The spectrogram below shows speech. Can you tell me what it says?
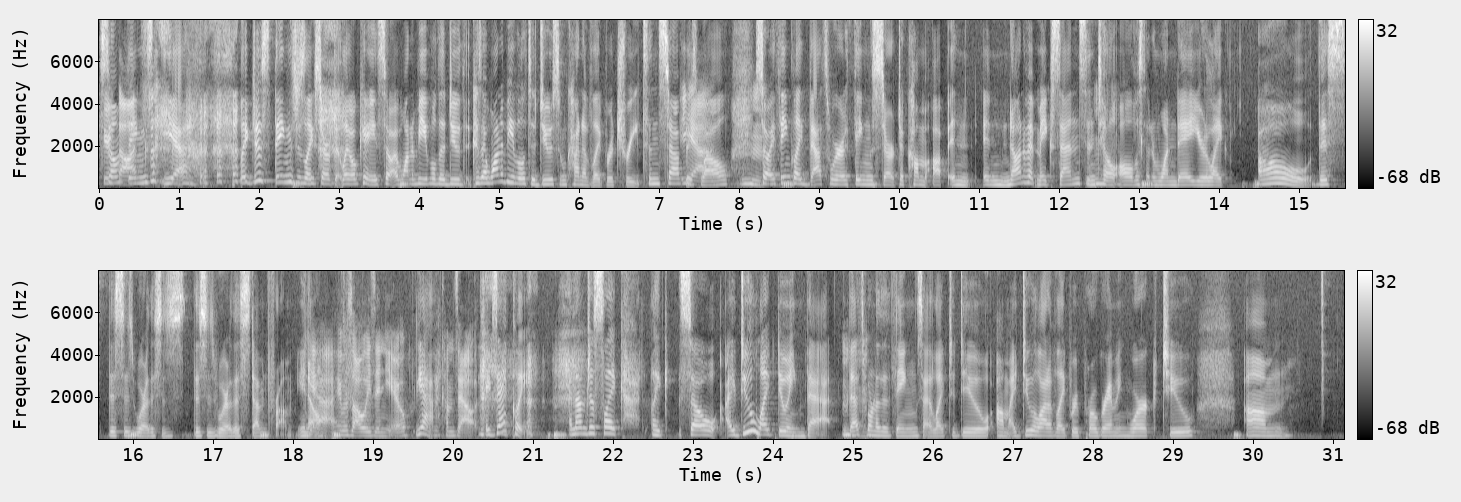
some thoughts. things, yeah, like just things just like start to like, okay, so I want to be able to do because I want to be able to do some kind of like retreats and stuff as Yeah. Mm-hmm. well. So I think like that's where things start to come up, and and none of it makes sense until Mm-hmm. all of a sudden one day you're like, oh, this this is where this is this is where this stemmed from, you know? yeah, it was always in you. Yeah. It comes out. exactly. And I'm just like, God, like, so I do like doing that. That's one of the things I like to do. Um, I do a lot of like reprogramming work too. Um,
